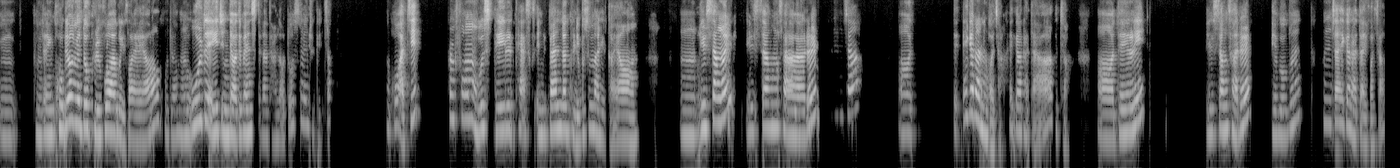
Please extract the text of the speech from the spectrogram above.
음, 굉장히 고령에도 불구하고 이거예요. 고령, 올드 에이지인데 어드밴스드라는 단어도 쓰면 좋겠죠. 하고 아직 perform most daily tasks independently 무슨 말일까요? 음, 일상을 일상사를 혼자 어, 해결하는 거죠. 해결하다, 그렇죠? 어, daily 일상사를 대부분 혼자 해결하다 이거죠.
